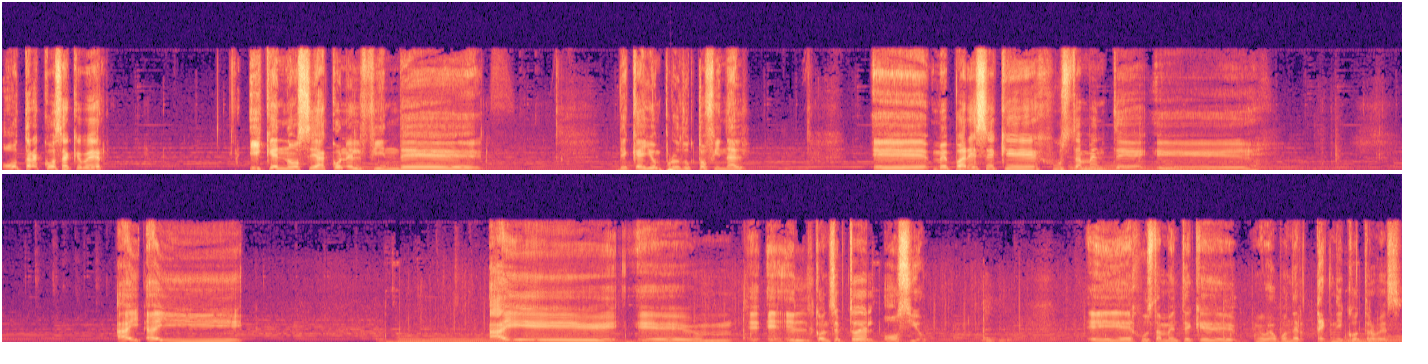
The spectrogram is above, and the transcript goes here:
otra cosa que ver y que no sea con el fin de de que haya un producto final. Eh, me parece que justamente eh, hay hay hay eh, el concepto del ocio eh, justamente que me voy a poner técnico otra vez.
